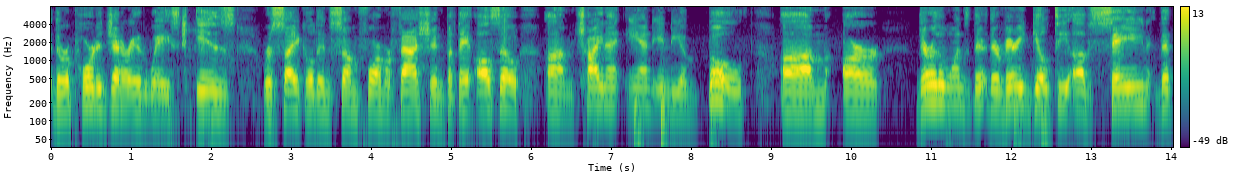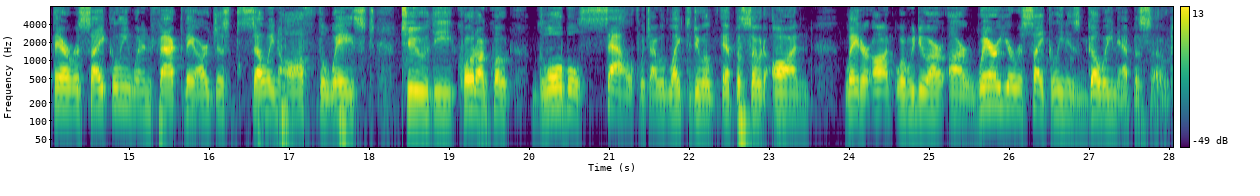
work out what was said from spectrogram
the reported generated waste is recycled in some form or fashion, but they also, um, China and India both um, are. They're the ones. They're they're very guilty of saying that they're recycling when in fact they are just selling off the waste to the quote unquote global south, which I would like to do an episode on later on when we do our, our where your recycling is going episode.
